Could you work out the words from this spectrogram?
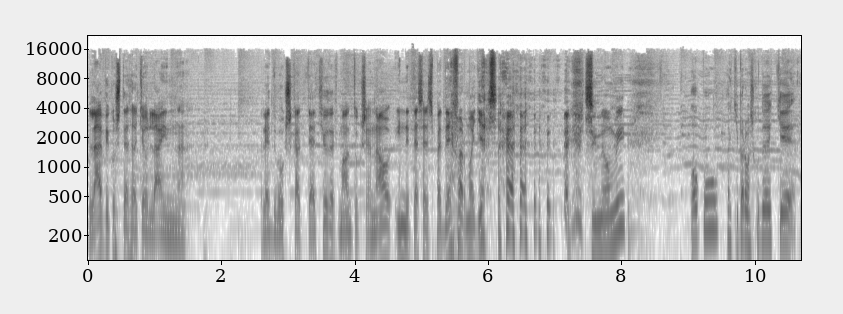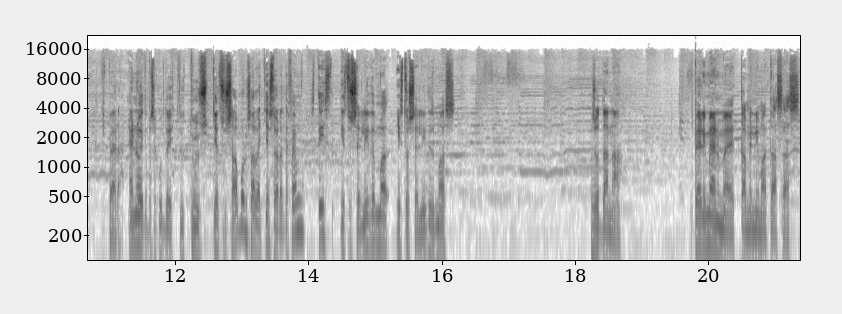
Live 24 και Online Radio Box κάτι τέτοιο, δεν θυμάμαι το ξεχνάω, είναι 4-5 εφαρμογές. Συγγνώμη. Όπου εκεί πέρα μας ακούτε και εκεί πέρα. Εννοείται μας ακούτε τους, και του άμπολους αλλά και στο RTFM στις ιστοσελίδε μα ζωντανά. Περιμένουμε τα μηνύματά σας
